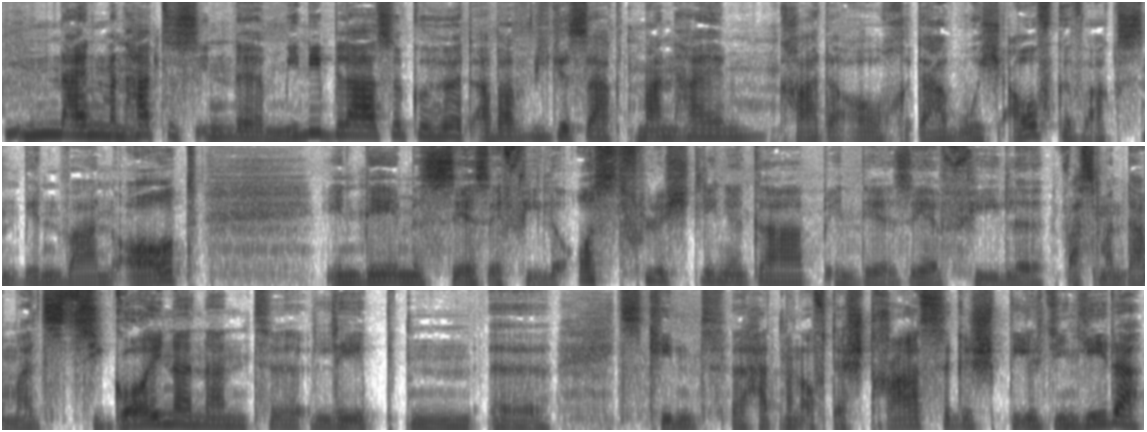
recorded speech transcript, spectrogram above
Nein, man hat es in der Miniblase gehört, aber wie gesagt, Mannheim, gerade auch da, wo ich aufgewachsen bin, war ein Ort, in dem es sehr, sehr viele Ostflüchtlinge gab, in der sehr viele, was man damals Zigeuner nannte, lebten. Äh, Als Kind äh, hat man auf der Straße gespielt. In jeder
